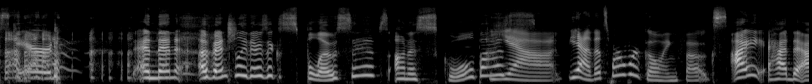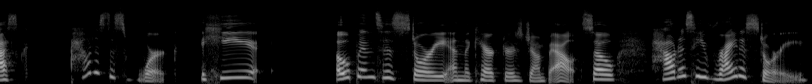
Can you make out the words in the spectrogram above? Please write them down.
scared. and then eventually there's explosives on a school bus. Yeah. Yeah, that's where we're going, folks. I had to ask, how does this work? He opens his story and the characters jump out. So, how does he write a story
